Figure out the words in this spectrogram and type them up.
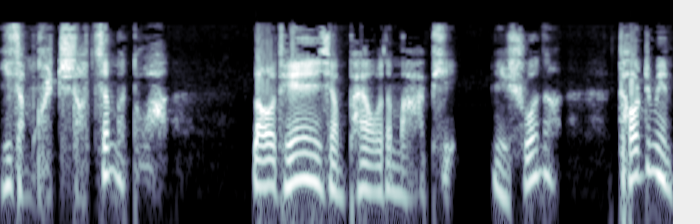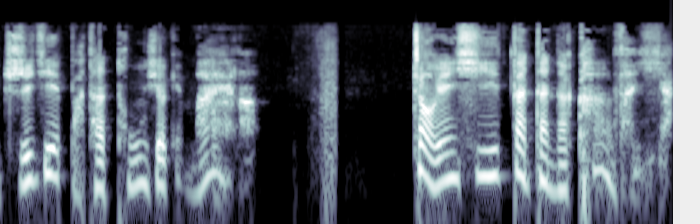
你怎么会知道这么多？老田想拍我的马屁，你说呢？陶志明直接把他同学给卖了。赵元熙淡淡的看了他一眼，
